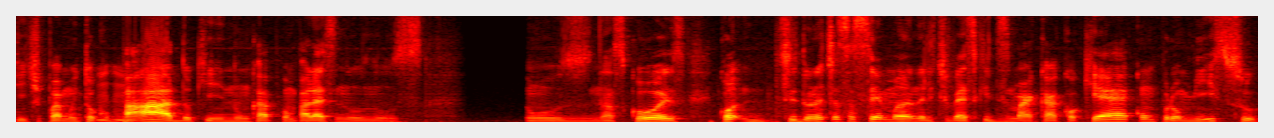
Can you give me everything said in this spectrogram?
Que, tipo, é muito Uhum. ocupado, que nunca comparece no- nos. nos nas coisas. Co- Se durante essa semana ele tivesse que desmarcar qualquer compromisso,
